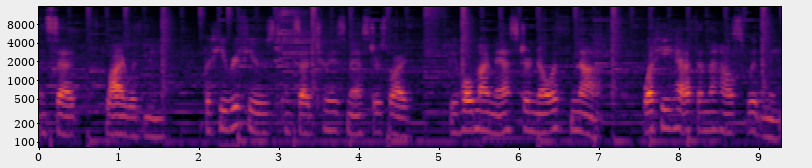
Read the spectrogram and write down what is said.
and said, Lie with me. But he refused, and said to his master's wife, Behold, my master knoweth not what he hath in the house with me,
